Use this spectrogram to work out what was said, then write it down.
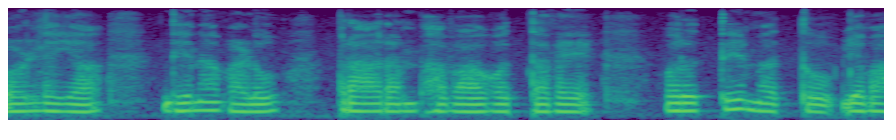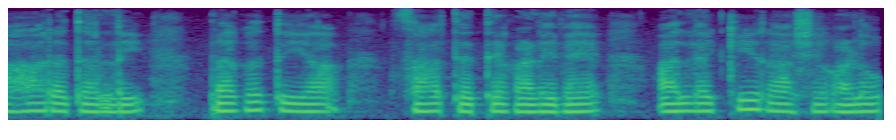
ಒಳ್ಳೆಯ ದಿನಗಳು ಪ್ರಾರಂಭವಾಗುತ್ತವೆ. ವೃತ್ತಿ ಮತ್ತು ವ್ಯವಹಾರದಲ್ಲಿ ಪ್ರಗತಿಯ ಸಾಧ್ಯತೆಗಳಿವೆ. ಅಲ್ಲಕ್ಕಿ ರಾಶಿಗಳು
